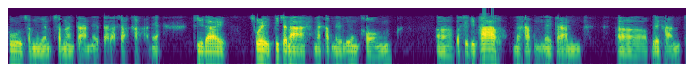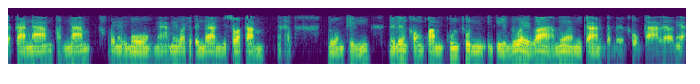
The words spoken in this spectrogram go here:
ผู้ชำนาญชำนาญการในแต่ละสาขาเนี่ย ที่ได้ช่วยพิจารณานะครับ ในเรื่องของอประสิทธิภาพนะครับ ในการบริหารจัดการน้ำผันน้ำเข้าไปในอุโมงค์นะไม่ว่าจะเป็นด้านวิศวกรรมนะครับ รวมถึงในเรื่องของความคุ้นทุนอื่น ๆ ด้วยว่าเมื่อมีการดำเนินโครงการแล้วเนี่ย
